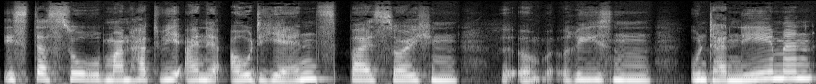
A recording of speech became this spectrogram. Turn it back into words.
ist das so, man hat wie eine Audienz bei solchen äh, Riesenunternehmen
